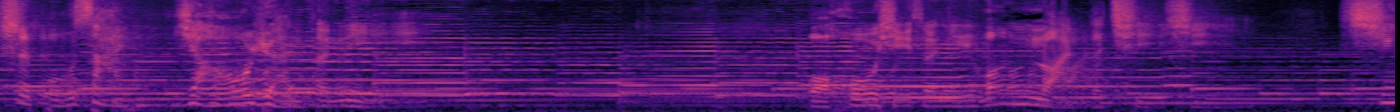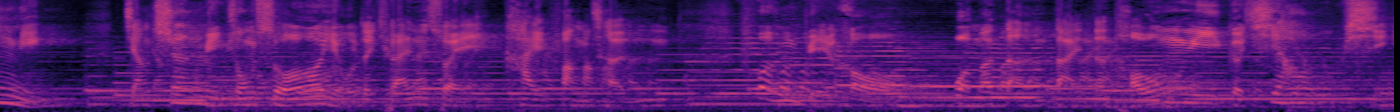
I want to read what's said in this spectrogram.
是不再遥远的你。我呼吸着你温暖的气息，心灵将生命中所有的泉水开放成分别后我们等待的同一个消息。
